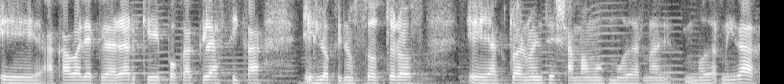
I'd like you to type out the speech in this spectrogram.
eh, acaba de aclarar que época clásica es lo que nosotros eh, actualmente llamamos modernidad.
